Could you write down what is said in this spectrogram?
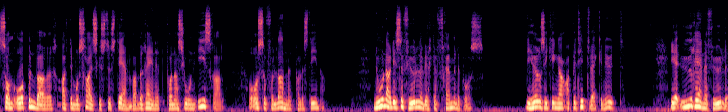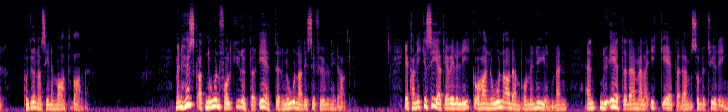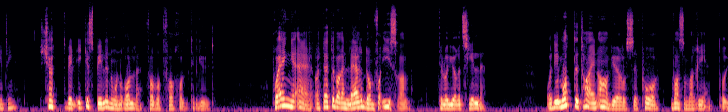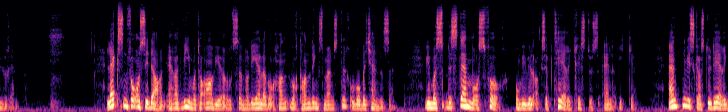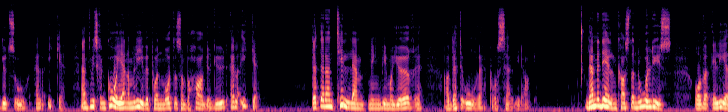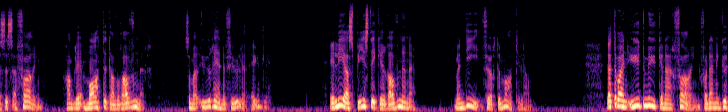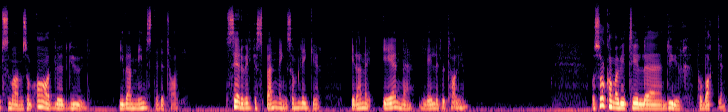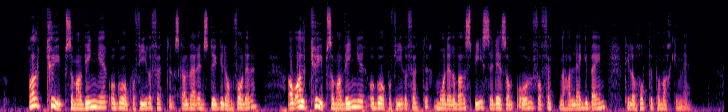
som åpenbarer at det mosaiske system var beregnet på nasjonen Israel, og også for landet Palestina. Noen av disse fuglene virker fremmede på oss. De høres ikke engang appetittvekkende ut. De er urene fugler på grunn av sine matvaner. Men husk at noen folkegrupper eter noen av disse fuglene i dag. Jeg kan ikke si at jeg ville like å ha noen av dem på menyen, men enten du eter dem eller ikke eter dem, så betyr det ingenting. Kjøtt vil ikke spille noen rolle for vårt forhold til Gud. Poenget er at dette var en lærdom for Israel til å gjøre et skille, og de måtte ta en avgjørelse på hva som var rent og urent. Leksen for oss i dag er at vi må ta avgjørelser når det gjelder vårt handlingsmønster og vår bekjennelse. Vi må bestemme oss for om vi vil akseptere Kristus eller ikke, enten vi skal studere Guds ord eller ikke enten vi skal gå gjennom livet på en måte som behager Gud, eller ikke. Dette er den tillempning vi må gjøre av dette ordet på oss selv i dag. Denne delen kaster noe lys over Elias' erfaring. Han ble matet av ravner, som er urene fugler, egentlig. Elias spiste ikke ravnene, men de førte mat til ham. Dette var en ydmykende erfaring for denne gudsmannen som adlød Gud i hver minste detalj. Ser du hvilken spenning som ligger i denne ene lille detaljen? Og så kommer vi til eh, dyr på bakken. Alt kryp som har vinger og går på fire føtter, skal være en styggedom for dere. Av alt kryp som har vinger og går på fire føtter, må dere bare spise det som ovenfor føttene har leggbein til å hoppe på marken med.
